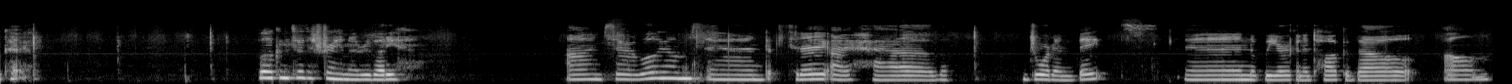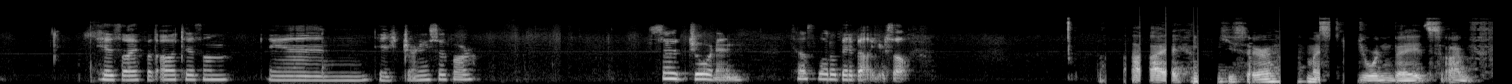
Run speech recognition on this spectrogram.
Okay. Welcome to the stream, everybody. I'm Sarah Williams, and today I have Jordan Bates, and we are going to talk about um, his life with autism and his journey so far. So, Jordan, tell us a little bit about yourself. Hi, thank you, Sarah. My name's Jordan Bates. I've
